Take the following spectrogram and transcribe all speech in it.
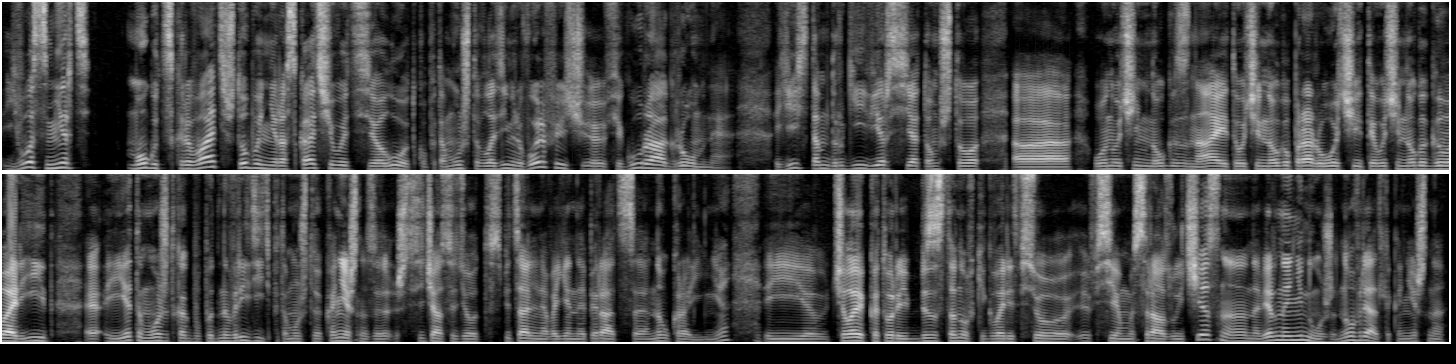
его смерть могут скрывать, чтобы не раскачивать э, лодку, потому что Владимир Вольфович э, фигура огромная. Есть там другие версии о том, что э, он очень много знает, очень много пророчит, и очень много говорит, э, и это может как бы поднавредить, потому что, конечно, сейчас идет специальная военная операция на Украине, и человек, который без остановки говорит все э, всем и сразу и честно, наверное, не нужен. Но вряд ли, конечно,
